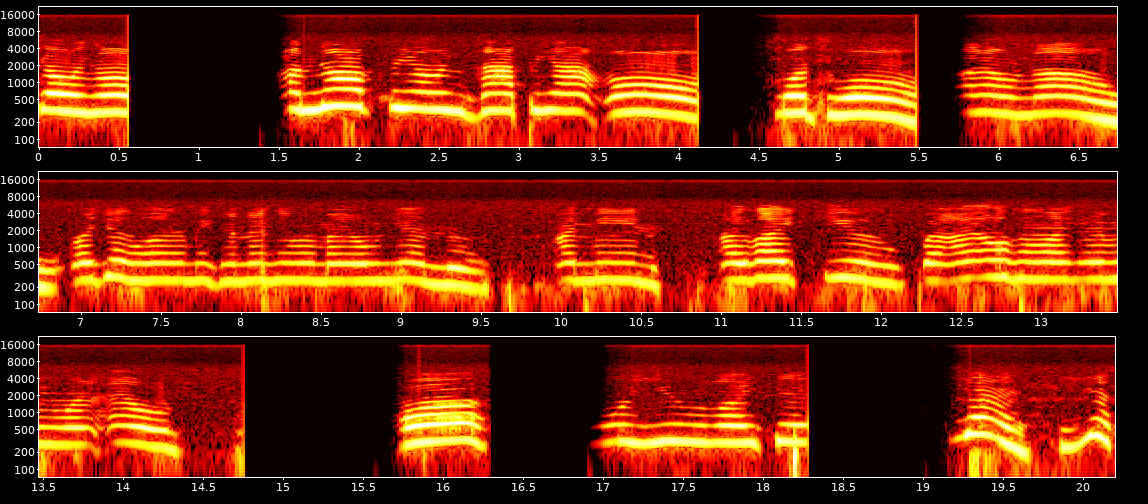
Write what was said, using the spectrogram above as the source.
going on? I'm not feeling happy at all. What's wrong? I don't know. I just want to be connected with my own gender. I mean, I like you, but I also like everyone else. Or, will you like it? Yes, yes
